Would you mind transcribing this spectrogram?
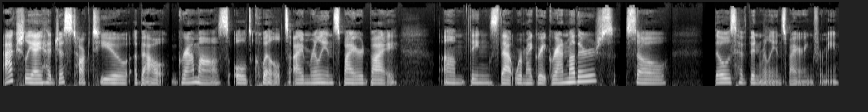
Actually, I had just talked to you about grandma's old quilt. I'm really inspired by um, things that were my great grandmother's. So those have been really inspiring for me.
